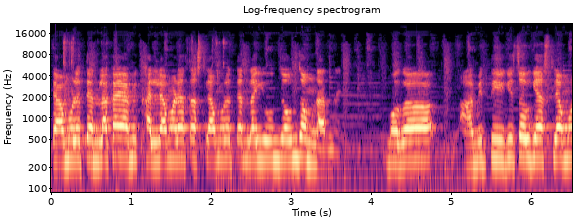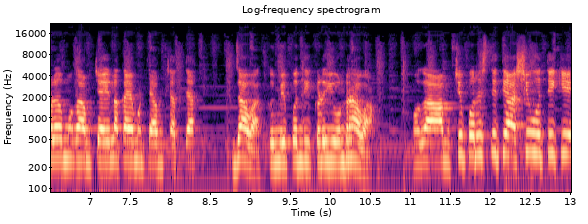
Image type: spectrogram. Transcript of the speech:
त्यामुळे त्यांना काय आम्ही खाल्ल्या मळ्यात असल्यामुळे त्यांना येऊन जाऊन जमणार नाही. मग अ, आम्ही तिघी चौघी असल्यामुळे मग आमच्या आईला काय म्हणते आमच्या आत्या जावा. तुम्ही पण इकडे येऊन राहावा. मग आमची परिस्थिती अशी होती की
